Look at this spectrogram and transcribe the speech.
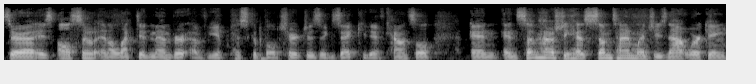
Sarah is also an elected member of the Episcopal Church's Executive Council, and and somehow she has some time when she's not working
